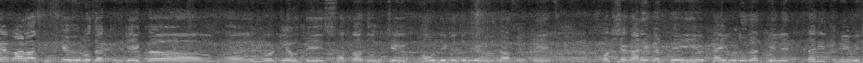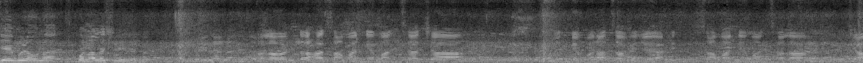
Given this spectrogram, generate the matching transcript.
सुरुवातीच्या काळात इतके विरोधक तुमचे एक एकवटले होते स्वतः तुमचे भाऊ देखील तुमच्या विरोधात होते पक्ष कार्यकर्तेही काही विरोधात गेले तरी तुम्ही विजय मिळवला कोणाला श्रेय देणार? मला वाटतं हा सामान्य माणसाच्या शून्यपणाचा विजय आहे. सामान्य माणसाला ज्या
